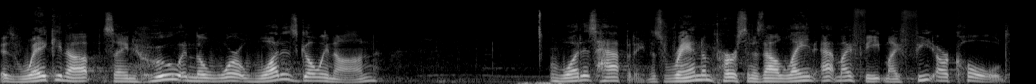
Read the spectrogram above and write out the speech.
is waking up saying, Who in the world, what is going on? What is happening? This random person is now laying at my feet. My feet are cold.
